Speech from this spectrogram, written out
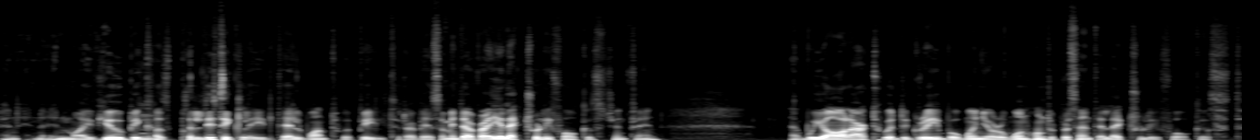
In, in, in my view, because politically they'll want to appeal to their base. I mean, they're very electorally focused, Sinn Féin. We all are to a degree, but when you're 100% electorally focused,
